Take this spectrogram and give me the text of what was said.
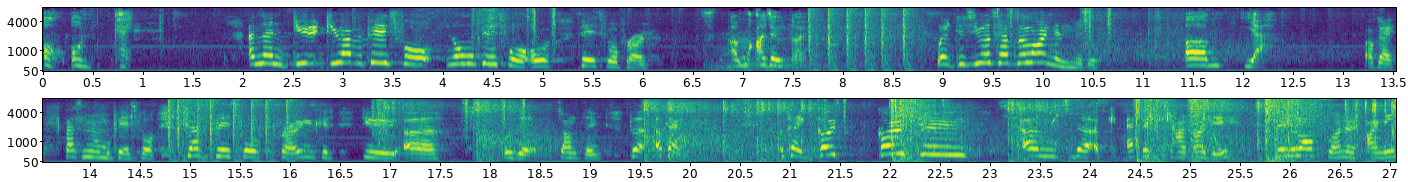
Oh, on, okay. And then, do you, do you have a PS4, normal PS4 or PS4 Pro? Um, I don't know. Wait, does yours have the line in the middle? Um, yeah. Okay, that's a normal PS4. If you have a PS4 Pro, you could do, uh, was it, something. But, okay. Okay, go, go to, um, the Epic account ID. Then the last one, uh, I mean,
